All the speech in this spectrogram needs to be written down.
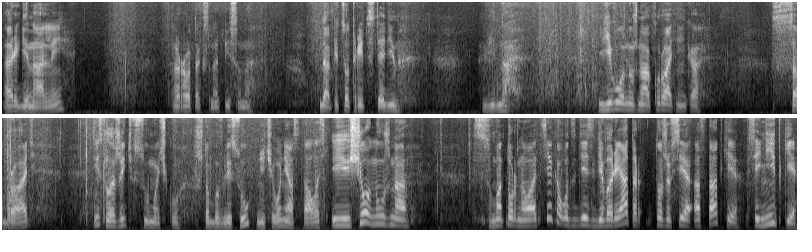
Оригинальный. Ротекс написано. Да, 531. Видно. Его нужно аккуратненько собрать и сложить в сумочку, чтобы в лесу ничего не осталось. И еще нужно с моторного отсека, вот здесь, где вариатор, тоже все остатки, все нитки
